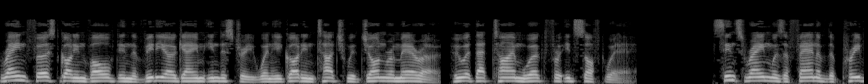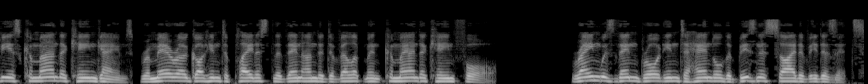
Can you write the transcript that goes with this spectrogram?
Rein first got involved in the video game industry when he got in touch with John Romero, who at that time worked for id Software. Since Rein was a fan of the previous Commander Keen games, Romero got him to playtest the then under development Commander Keen 4. Rein was then brought in to handle the business side of id as its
